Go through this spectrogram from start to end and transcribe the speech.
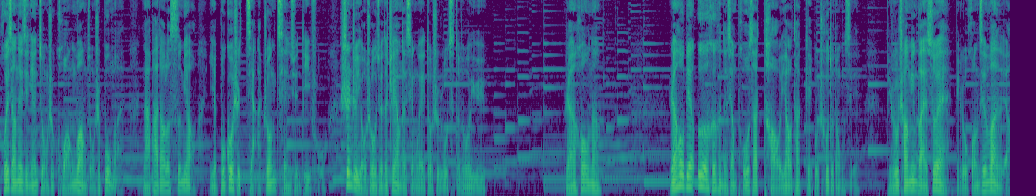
回想那几年，总是狂妄，总是不满，哪怕到了寺庙，也不过是假装谦逊低服，甚至有时候觉得这样的行为都是如此的多余。然后呢？然后便恶狠狠地向菩萨讨要他给不出的东西，比如长命百岁，比如黄金万两，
